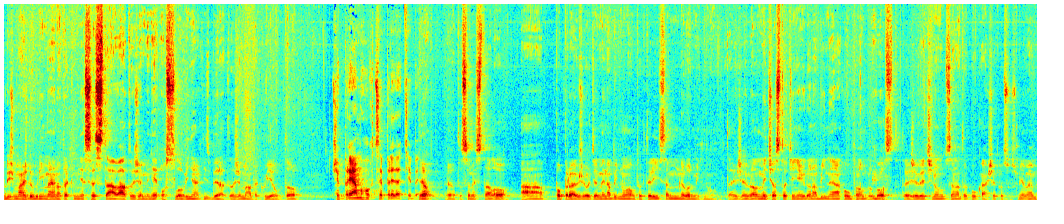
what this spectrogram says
Když máš dobrý jméno, tak mně se stává to, že mě osloví nějaký sběratel, že má takový auto že priamo ho chce predat tebe. Jo, jo, to se mi stalo a poprvé v životě mi nabídnul auto, který jsem neodmítnul. Takže velmi často ti někdo nabídne nějakou úplnou blbost, takže většinou se na to koukáš jako s úsměvem.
